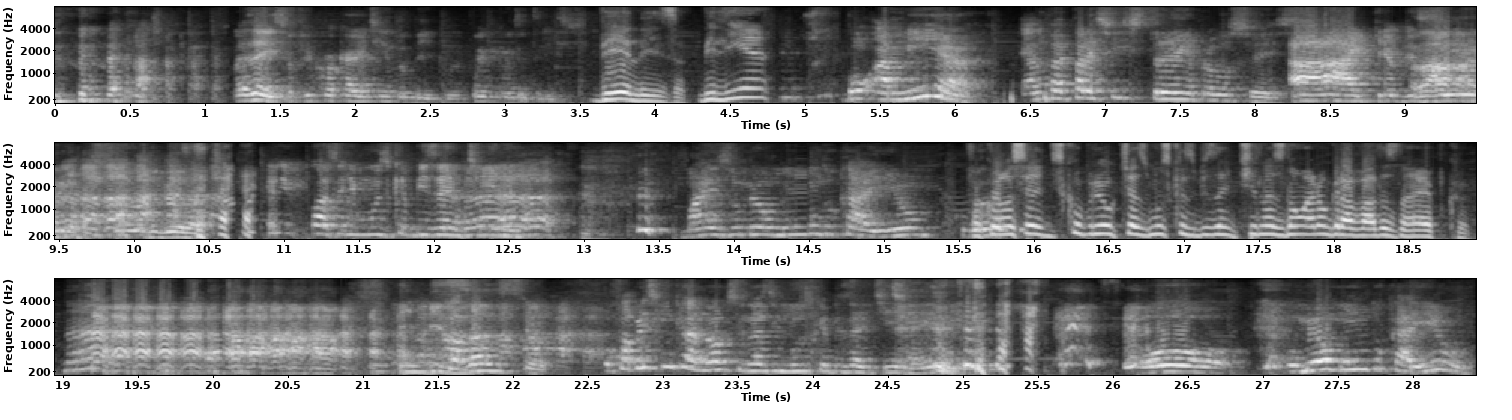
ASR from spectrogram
Mas é isso, eu fico com a cartinha do bico. Foi muito triste. Beleza. Bilinha, Bom, a minha, ela vai parecer estranha pra vocês. Ai, que absurdo! Ah, ele gosta de música bizantina. Mas o meu mundo caiu. foi quando você descobriu que as músicas bizantinas não eram gravadas na época. em Bizâncio. O Fabrício que enganou com esse negócio de música bizantina aí. O, o meu mundo caiu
